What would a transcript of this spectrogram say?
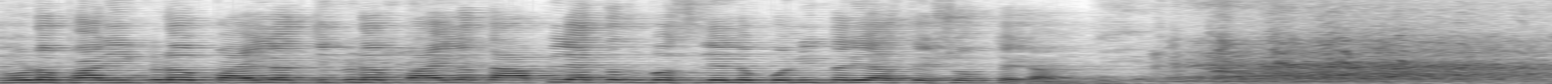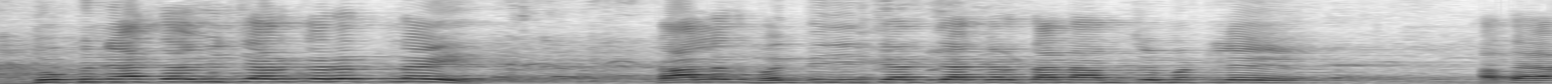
थोडंफार इकडं पाहिलं तिकडं पाहिलं तर आपल्यातच बसलेलं कोणीतरी असते शोभते काम ते दुखण्याचा विचार करत नाही. कालच भंतीची चर्चा करताना आमचे म्हटले आता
